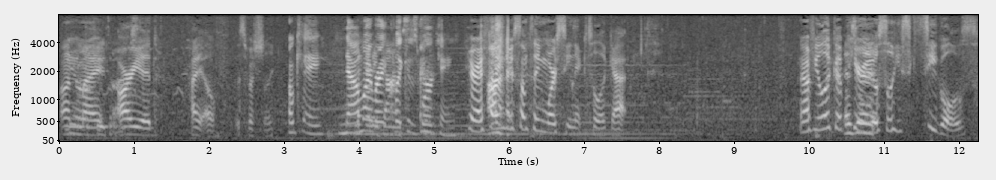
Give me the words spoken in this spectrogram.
On You my few. Ariad High Elf, especially. Okay, now my Many right click is working. Here, I found Alright. you something more scenic to look at. Now, if you look up Is here, it- you'll see seagulls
